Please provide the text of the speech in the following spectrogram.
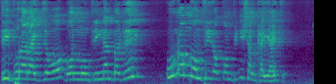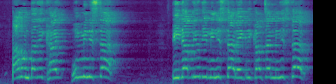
ত্রিপুরা রাজ্য ও বন মন্ত্রী নান বাগে কোন মন্ত্রীর কম্পিটিশন খাই আইছে। তামন বাগে খাই home minister PWD minister agriculture minister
